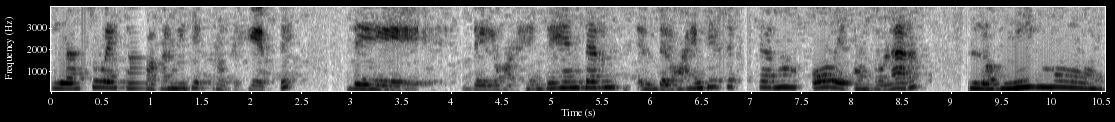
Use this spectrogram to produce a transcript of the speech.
y a su vez te va a permitir protegerte de de los agentes internos, de los agentes externos o de controlar los mismos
